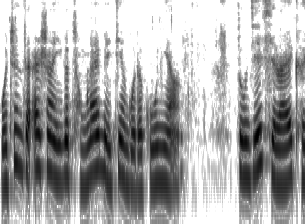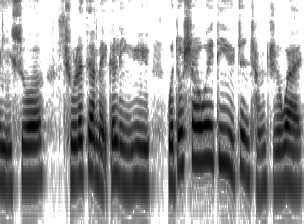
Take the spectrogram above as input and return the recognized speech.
我正在爱上一个从来没见过的姑娘。总结起来，可以说，除了在每个领域我都稍微低于正常值外，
